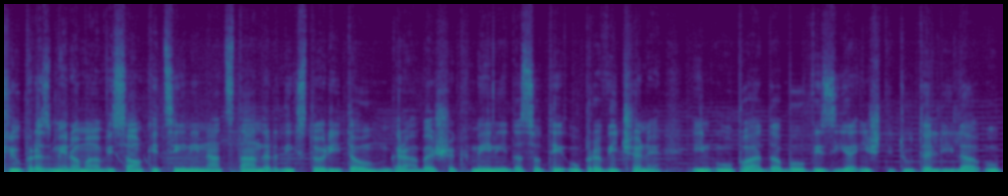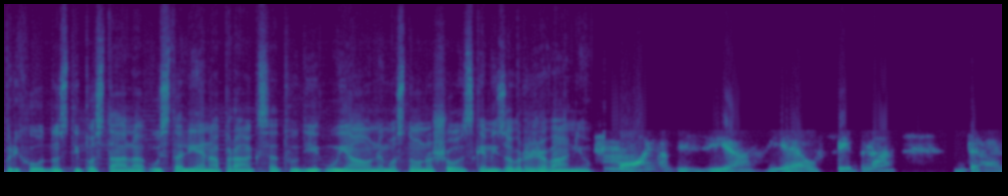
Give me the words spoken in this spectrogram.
Kljub razmeroma visoki ceni nadstandardnih storitev, Grabešek meni, da so te upravičene in upa, da bo vizija inštituta Lila v prihodnosti postala ustaljena praksa tudi v javnem osnovnošolskem izobraževanju. Moja vizija je osebna, da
